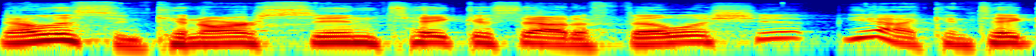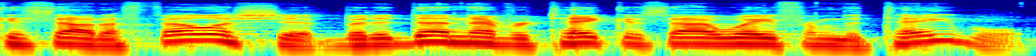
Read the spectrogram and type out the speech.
Now, listen, can our sin take us out of fellowship? Yeah, it can take us out of fellowship, but it doesn't ever take us away from the table.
